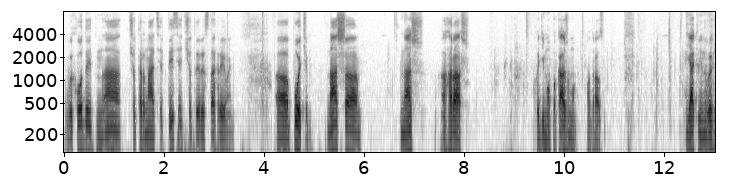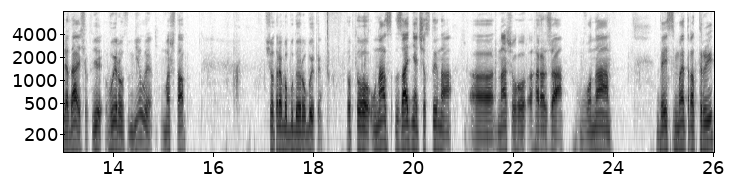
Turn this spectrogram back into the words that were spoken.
виходить на 14 тисяч 400 гривень. Е, Потім наша, наш гараж. Ходімо, покажемо одразу. Як він виглядає, щоб ви- розуміли масштаб, що треба буде робити. Тобто, у нас задня частина нашого гаража, вона десь метра три,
